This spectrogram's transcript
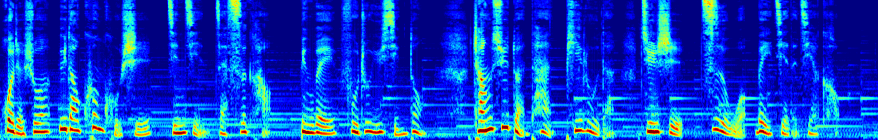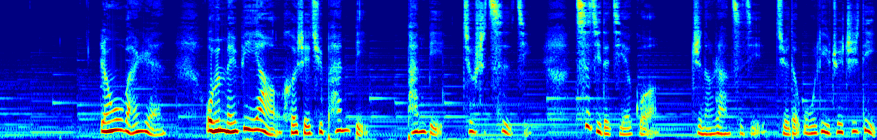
或者说遇到困苦时仅仅在思考，并未付诸于行动，长吁短叹披露的均是自我慰藉的借口。人无完人，我们没必要和谁去攀比，攀比就是刺激，刺激的结果。只能让自己觉得无立锥之地，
